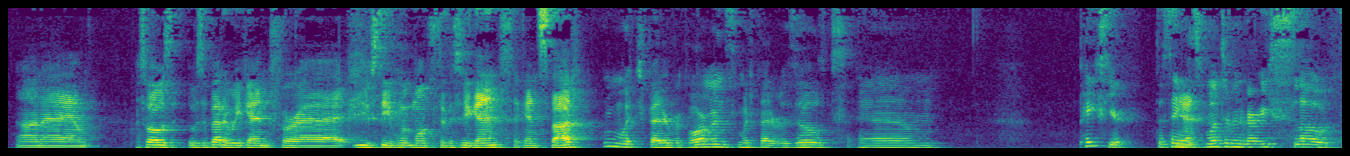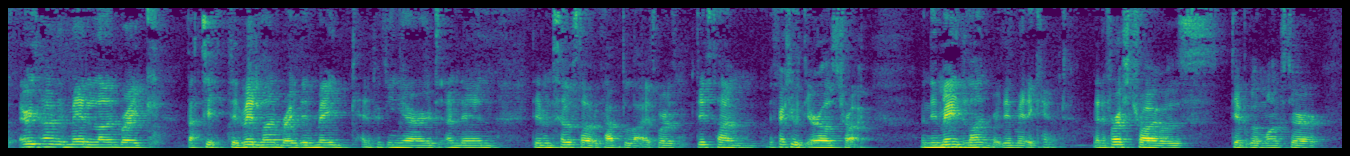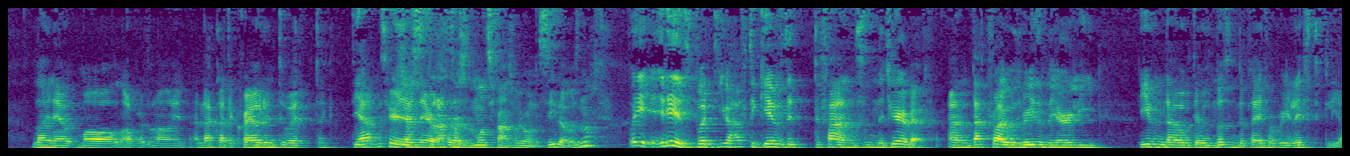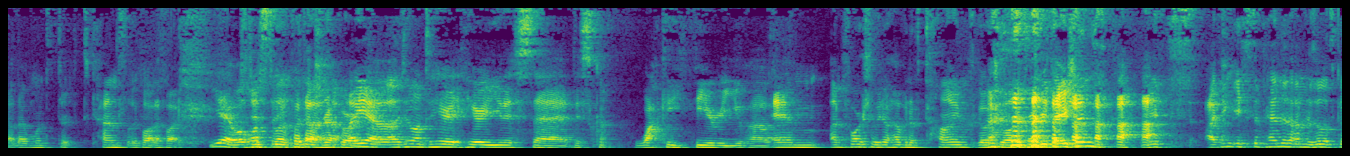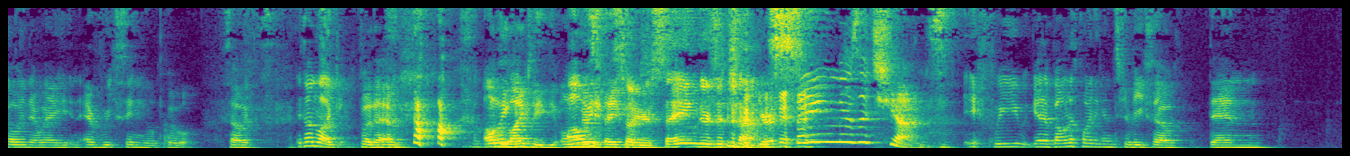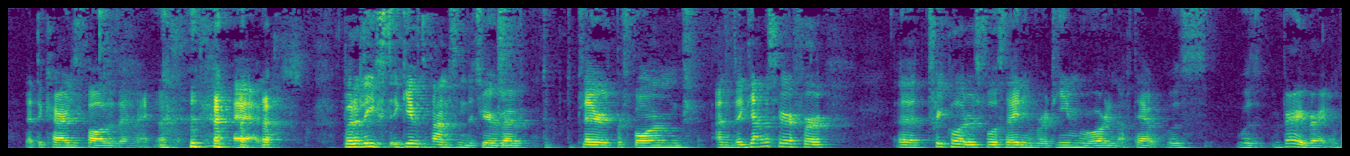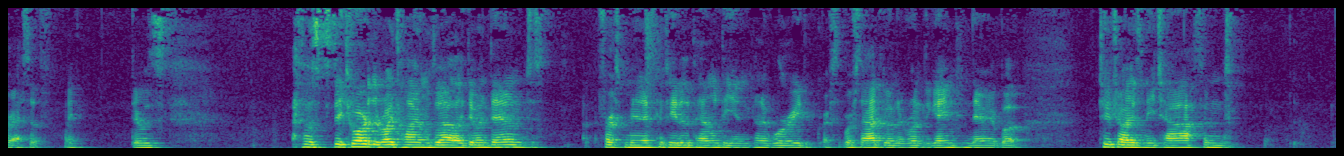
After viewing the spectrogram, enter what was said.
And um, I suppose it was a better weekend for uh, you, Stephen Munster, this weekend against Stad. Much better performance, much better result. Um, pacier. The thing Yeah. is, Munster have been very slow. Every time they've made a line break, that's it. They've made a line break, they've made 10, 15 yards, and then they've been so slow to capitalise. Whereas this time, especially with the Earls try, when they made the line break, they made it count. Then the first try was typical Munster line out, maul over the line, and that got the crowd into it. Like the atmosphere down there. that's for- what the Munster fans we want to see, though, isn't it? It it is, but you have to give the, the fans something to cheer about. And that try was reasonably early, even though there was nothing to play for realistically, although Munster cancelled the qualify. Yeah, well, Just wanna put that on record. Uh, yeah, I do want to hear hear you this uh, this wacky theory you have. Um, unfortunately, we don't have enough time to go through all the permutations. it's, I think it's dependent on results going their way in every single pool. So it's it's unlikely, but um, all can- Unlikely, the all understatement. So you're saying there's a chance? You're saying there's a chance. if we get a bonus point against Treviso, then let the cards fall as they may. um, but at least it gives the fans something to cheer about. The, the players performed, and the atmosphere for uh, three quarters full stadium for a team who were already knocked out was was very very impressive. Like there was, I suppose they it at the right time as well. Like they went down just first minute, conceded the penalty, and kind of worried we're sad going to run the game from there. But two tries in each half, and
